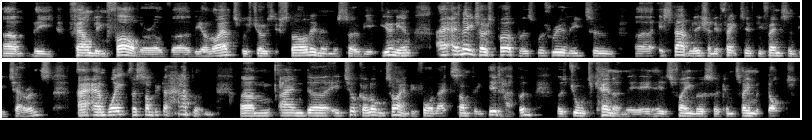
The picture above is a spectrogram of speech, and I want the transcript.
Um, the founding father of uh, the alliance was Joseph Stalin in the Soviet Union, and NATO's purpose was really to uh, establish an effective defense and deterrence and, and wait for something to happen. Um, and uh, it took a long time before that something did happen, as George Kennan, in his famous uh, containment doctrine,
